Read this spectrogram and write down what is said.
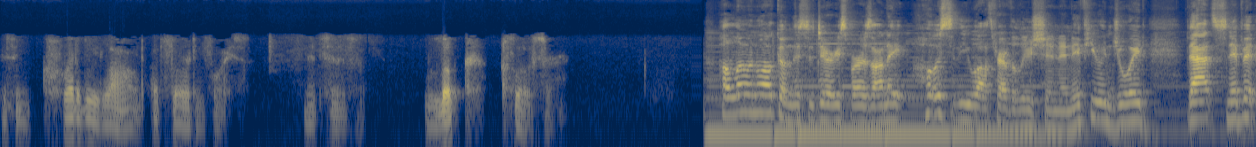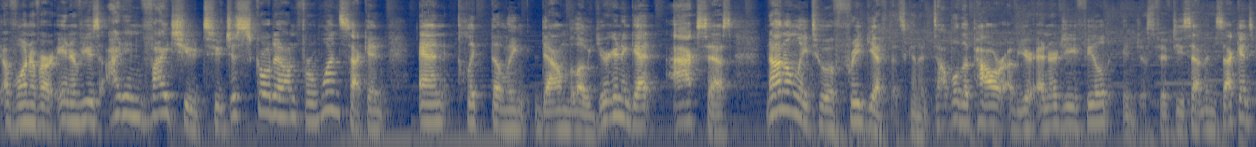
this incredibly loud, authoritative voice. And it says, look closer. Hello and welcome. This is Darius Barazandeh, host of the Wealth Revolution. And if you enjoyed that snippet of one of our interviews, I'd invite you to just scroll down for one second and click the link down below. You're going to get access not only to a free gift that's going to double the power of your energy field in just 57 seconds,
